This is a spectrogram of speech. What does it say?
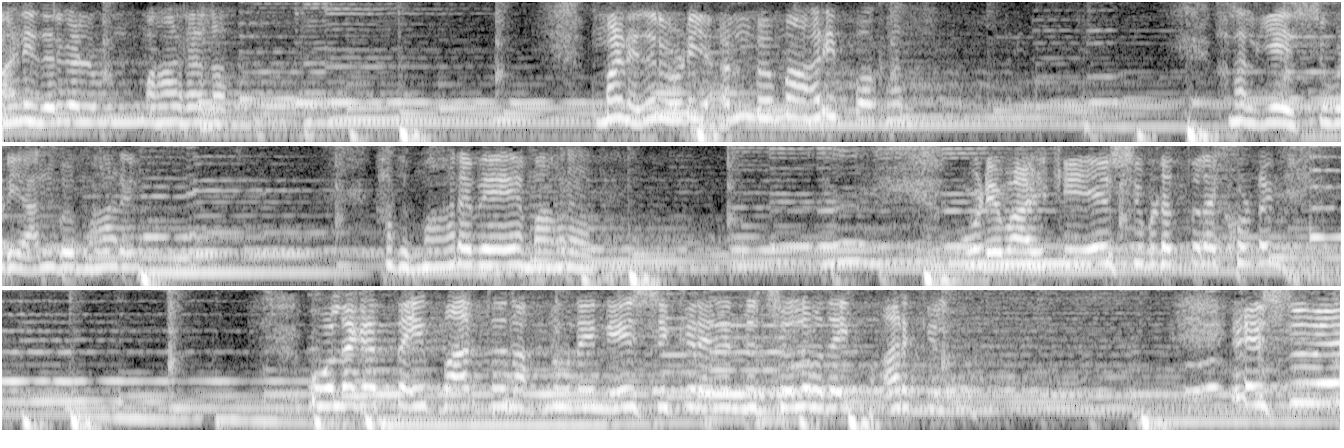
மனிதர்கள் மாறலாம். மனிதர்களுடைய அன்பு மாறி போகலாம். ஆனால் இயேசுடைய அன்பு மாறி அது மாறவே மாறாது. உடைய வாழ்க்கையை இயேசுவிடத்துல கொடுங்க. உலகத்தை பார்த்து நான் உன்னை நேசிக்கிறேன் என்று சொல்லுவதை பார்க்கிறோம் இயேசுவே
